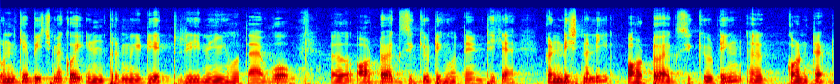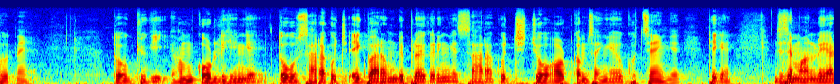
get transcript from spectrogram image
उनके बीच में कोई इंटरमीडिएटरी नहीं होता है, वो ऑटो एग्जीक्यूटिंग होते हैं, ठीक है? कंडीशनली ऑटो एग्जीक्यूटिंग कॉन्ट्रैक्ट होते हैं। तो क्योंकि हम कोड लिखेंगे तो सारा कुछ एक बार हम डिप्लॉय करेंगे, सारा कुछ जो आउटकम्स आएँगे वो खुद से आएँगे, ठीक है? जैसे मान लो यार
